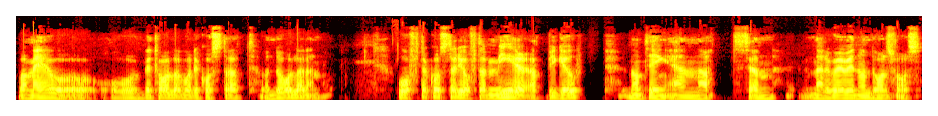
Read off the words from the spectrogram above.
vara med och, och betala vad det kostar att underhålla den. Och ofta kostar det ofta mer att bygga upp någonting än att sen när det går över en underhållsfas.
